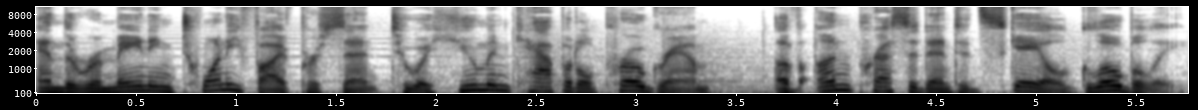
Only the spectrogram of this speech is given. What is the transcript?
and the remaining 25% to a human capital program of unprecedented scale globally.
